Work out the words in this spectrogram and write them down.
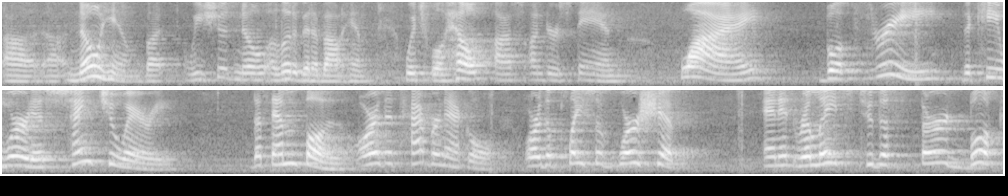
uh, uh, know him, but we should know a little bit about him, which will help us understand why book 3, the key word is sanctuary, the temple, or the tabernacle, or the place of worship. And it relates to the third book,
